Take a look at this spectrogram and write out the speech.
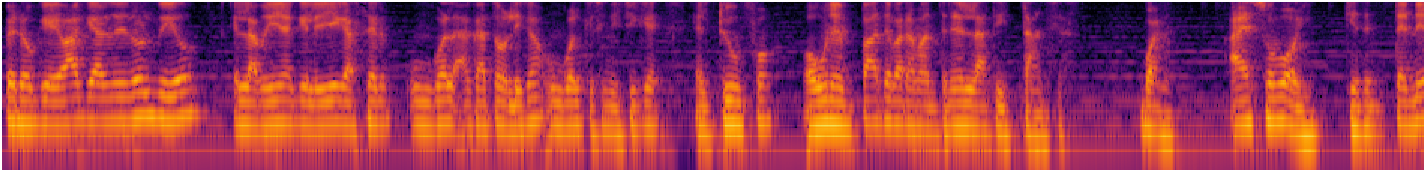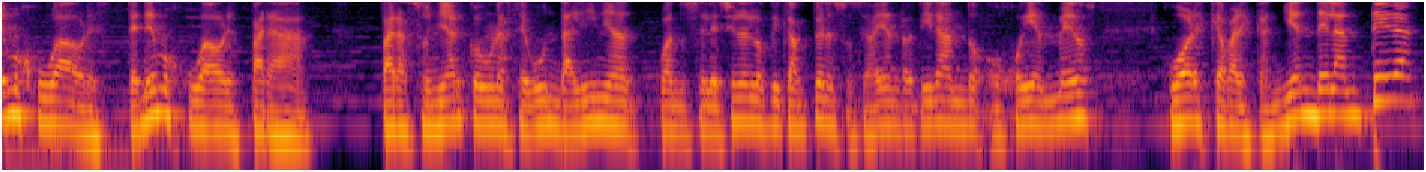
pero que va a quedar en el olvido en la medida que le llegue a hacer un gol a Católica, un gol que signifique el triunfo o un empate para mantener las distancias. Bueno, a eso voy, que tenemos jugadores, tenemos jugadores para, para soñar con una segunda línea cuando se lesionen los bicampeones o se vayan retirando o jueguen menos, jugadores que aparezcan. Y en delantera,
